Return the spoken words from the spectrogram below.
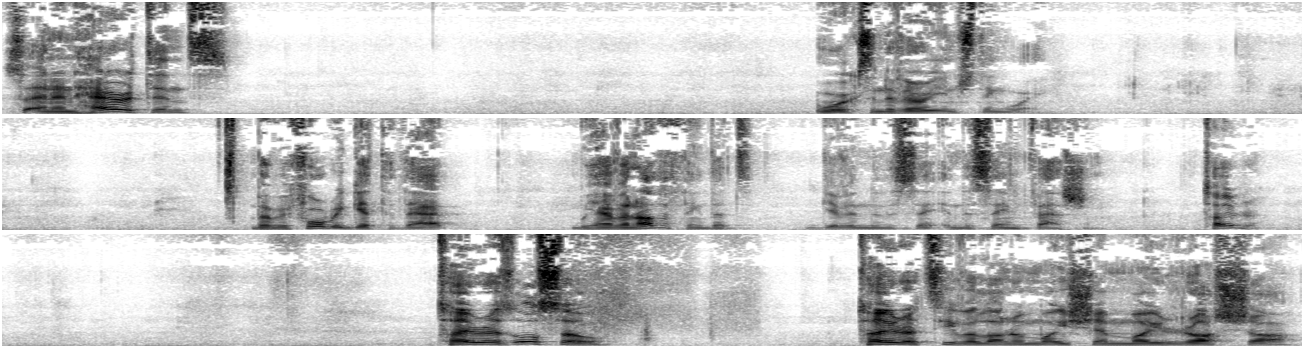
So an inheritance works in a very interesting way. But before we get to that, we have another thing that's given in the same, in the same fashion. Torah. Torah is also Torah Tzivalonu Moshe Moirasha,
